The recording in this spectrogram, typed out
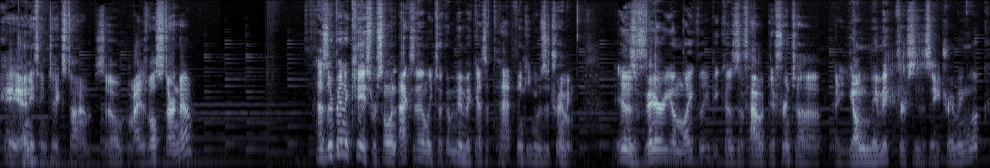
hey, anything takes time, so might as well start now. Has there been a case where someone accidentally took a mimic as a pet, thinking it was a trimming? It is very unlikely because of how different a, a young mimic versus a trimming look.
